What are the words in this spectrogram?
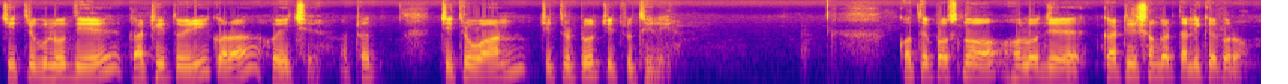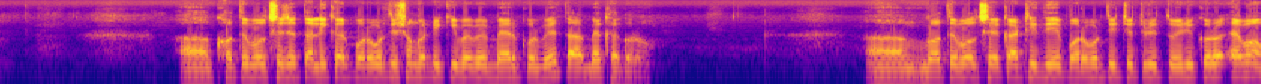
চিত্রগুলো দিয়ে কাঠি তৈরি করা হয়েছে? অর্থাৎ চিত্র ওয়ান, চিত্র টু, চিত্র থ্রি। কত প্রশ্ন হলো যে কাঠির সংখ্যার তালিকা করো। খতে বলছে যে তালিকার পরবর্তী সংখ্যাটি কীভাবে বের করবে তা ব্যাখ্যা করো। গতে বলছে কাঠি দিয়ে পরবর্তী চিত্রটি তৈরি করো এবং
